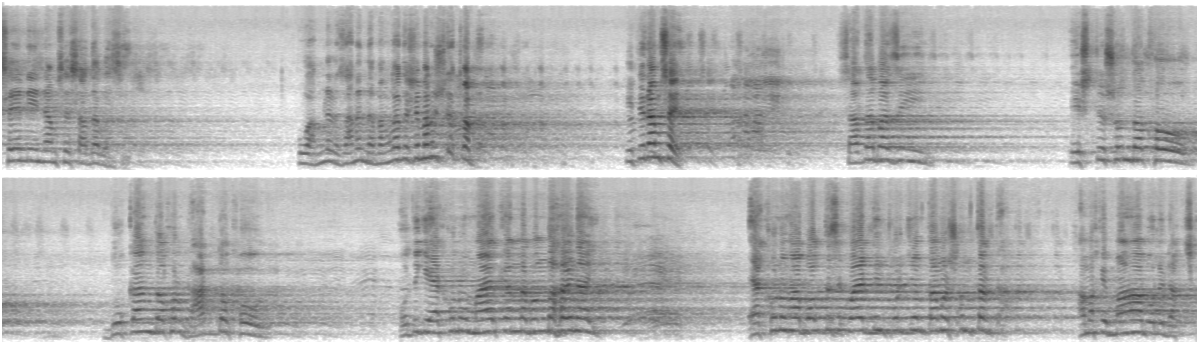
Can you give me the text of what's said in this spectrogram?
শ্রেণির নামছে সাদাবাজি। ও, আপনারা জানেন না, বাংলাদেশের মানুষরা তো আপনারা কিতে নামছে সাদাবাজি, স্টেশন দখল, দোকান দখল, ঘাট দখল। ওদিকে এখনও মায়ের কান্না বন্ধ হয় নাই। এখনও মা বলতেছে, কয়েকদিন পর্যন্ত আমার সন্তানটা আমাকে মা বলে ডাকছে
